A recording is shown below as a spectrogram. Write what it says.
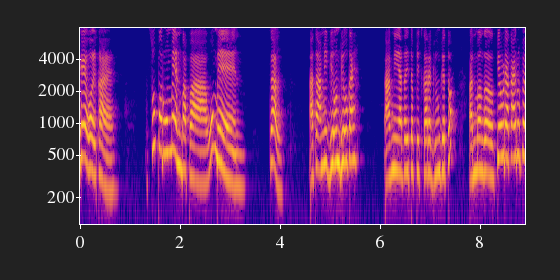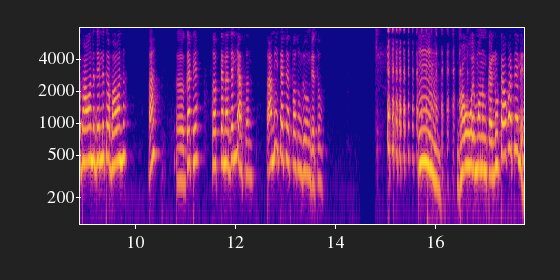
हे होय काय? सुपर वुमेन बापा वुमेन चल आता आम्ही घेऊन घेऊ काय? आम्ही आता इथं पिचकारा घेऊन घेतो. आणि मग केवढ्या काय रुपये भावाने दिले त्या भावानं? हा अं, गाठ्या स्वस्त्यानं दिले असन. आम्ही त्याच्याच पासून घेऊन घेतो. हम्म भाऊ आहे म्हणून काय लुटाव का त्याले?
